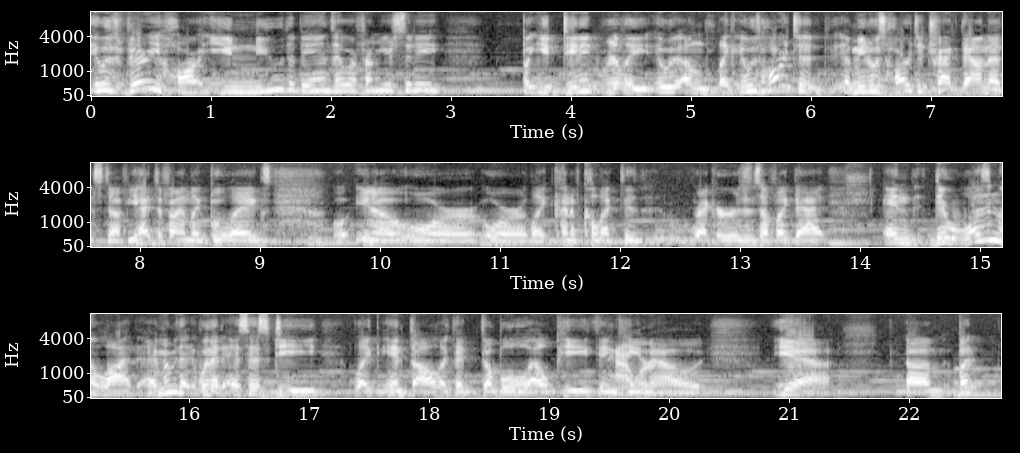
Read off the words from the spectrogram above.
it was very hard. You knew the bands that were from your city. But you didn't really. It was um, like it was hard to. I mean, it was hard to track down that stuff. You had to find like bootlegs, you know, or or like kind of collected records and stuff like that. And there wasn't a lot. I remember that when that SSD like anthol like that double LP thing came out. Yeah, um, but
